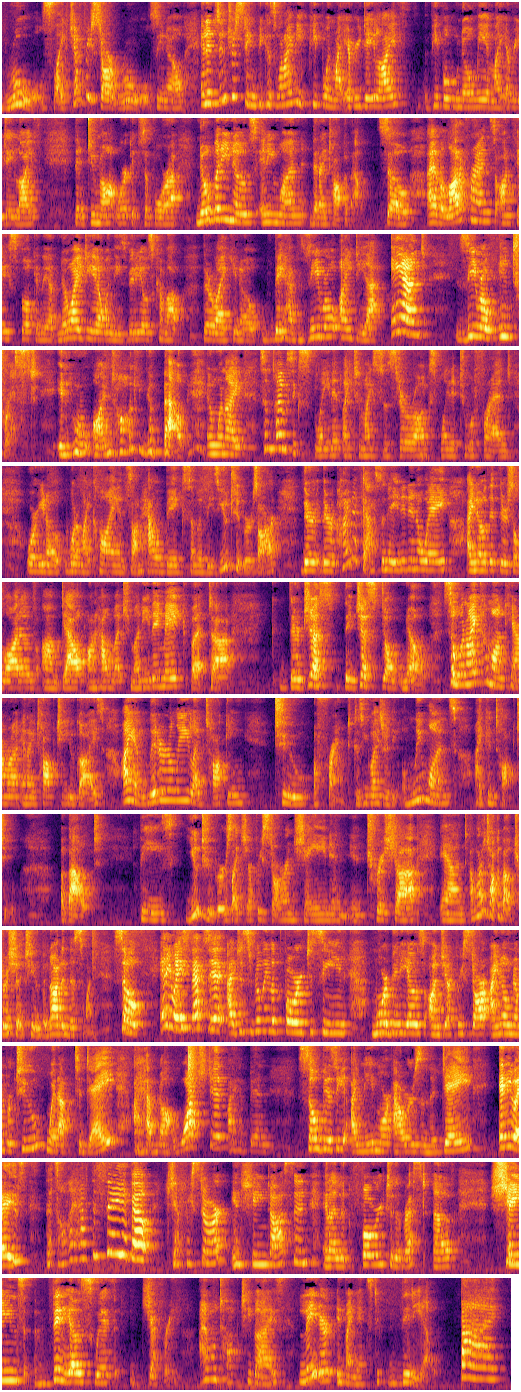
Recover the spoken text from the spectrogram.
rules like Jeffree Star rules you know and it's interesting because when I meet people in my everyday life the people who know me in my everyday life that do not work at Sephora. Nobody knows anyone that I talk about. So I have a lot of friends on Facebook and they have no idea when these videos come up. They're like, you know, they have zero idea and zero interest in who I'm talking about. And when I sometimes explain it like to my sister or I'll explain it to a friend or you know one of my clients on how big some of these YouTubers are, they're they're kind of fascinated in a way. I know that there's a lot of um, doubt on how much money they make, but uh, they're just they just don't know. So when I come on camera and I talk to you guys, I am literally like talking to a friend because you guys are the only ones I can talk to about these YouTubers like Jeffree Star and Shane and, and Trisha. And I want to talk about Trisha too, but not in this one. So anyways, that's it. I just really look forward to seeing more videos on Jeffree Star. I know number two went up today. I have not watched it. I have been so busy. I need more hours in the day. Anyways, that's all I have to say about Jeffree Star and Shane Dawson. And I look forward to the rest of Shane's videos with Jeffree. I will talk to you guys later in my next video. Bye.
